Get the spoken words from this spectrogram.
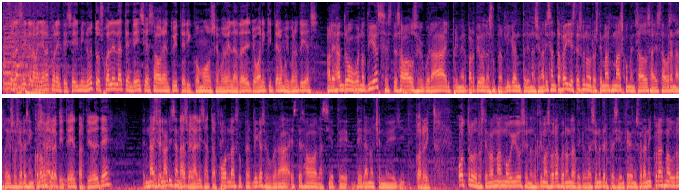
Son las 6 de la mañana, 46 minutos. ¿Cuál es la tendencia a esta hora en Twitter y cómo se mueven las redes? Giovanni Quintero, muy buenos días. Alejandro, buenos días. Este sábado se jugará el primer partido de la Superliga entre Nacional y Santa Fe y este es uno de los temas más comentados a esta hora en las redes sociales en Colombia. ¿Se me repite el partido desde? Nacional y, Santa Nacional Fe, y Santa Fe. Por la Superliga se jugará este sábado a las 7 de la noche en Medellín. Correcto. Otro de los temas más movidos en las últimas horas fueron las declaraciones del presidente de Venezuela, Nicolás Maduro,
